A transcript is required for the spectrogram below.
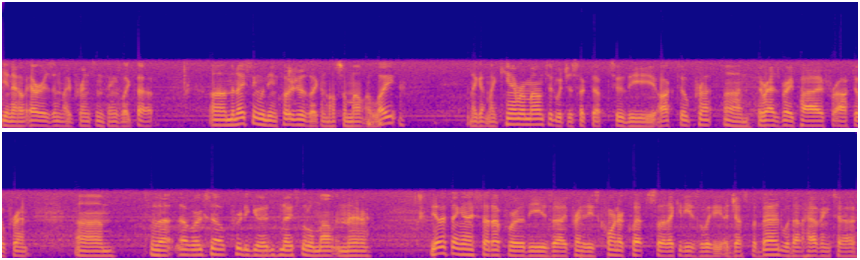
you know errors in my prints and things like that. Um, the nice thing with the enclosure is I can also mount a light, and I got my camera mounted, which is hooked up to the Octoprint, um, the Raspberry Pi for Octoprint. Um, so that that works out pretty good. Nice little mount in there. The other thing I set up were these, uh, I printed these corner clips so that I could easily adjust the bed without having to,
